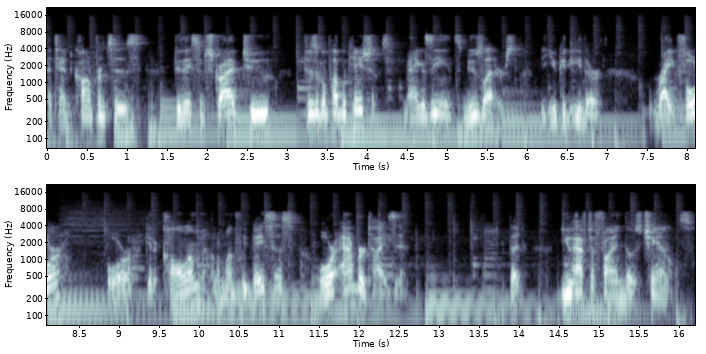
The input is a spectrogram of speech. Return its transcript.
attend conferences? Do they subscribe to physical publications, magazines, newsletters that you could either write for or get a column on a monthly basis or advertise in? But you have to find those channels.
